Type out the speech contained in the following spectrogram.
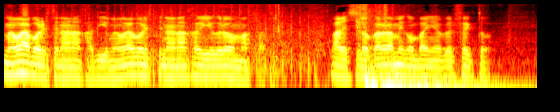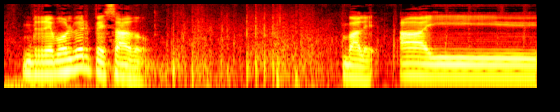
Me voy a por este naranja, tío. Me voy a por este naranja que yo creo es más fácil. Vale, se lo carga mi compañero, perfecto. Revólver pesado. Vale, ahí...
